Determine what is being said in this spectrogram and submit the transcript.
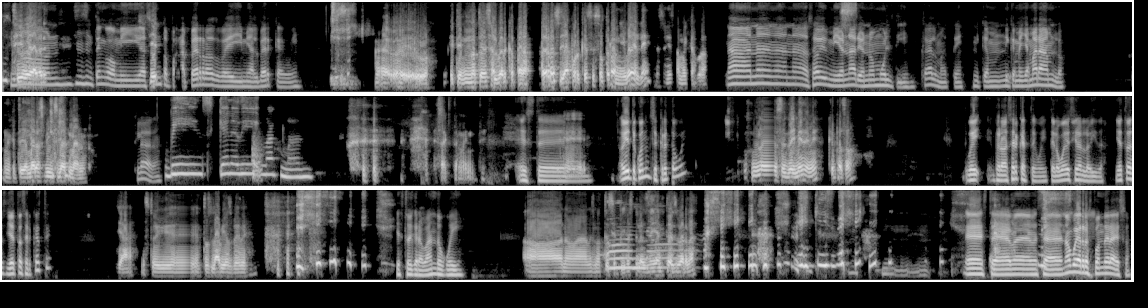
Sí, güey, tengo mi asiento para perros, güey, y mi alberca, güey. Ah, güey, Y te- no tienes alberca para perros, ya porque ese es otro nivel, ¿eh? Eso ya está muy cabrón. No, no, no, no, soy millonario, no multi. Cálmate, ni que, ni que me llamara AMLO. Ni que te llamaras Vince McMahon. Claro. Vince Kennedy McMahon. Exactamente. Este. Eh. Oye, ¿te cuento un secreto, güey? No sé, dime, dime, ¿qué pasó? Güey, pero acércate, güey, te lo voy a decir al oído. ¿Ya, estás, ¿Ya te acercaste? Ya, estoy eh, en tus labios, bebé. Ya estoy grabando, güey. Ah, no mames, no te Oh, cepillaste los no. dientes, ¿verdad? XD. Este, o sea, no voy a responder a eso.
